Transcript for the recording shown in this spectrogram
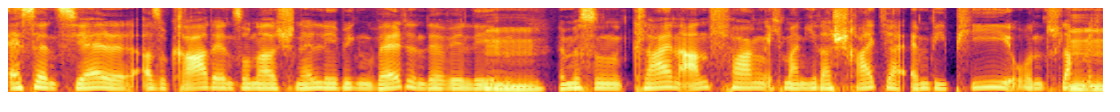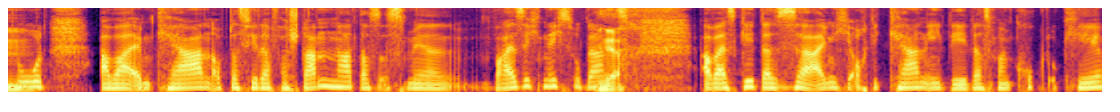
essentiell, also gerade in so einer schnelllebigen Welt, in der wir leben. Mhm. Wir müssen klein anfangen. Ich meine, jeder schreit ja MVP und schlag mich mhm. tot, aber im Kern, ob das jeder verstanden hat, das ist mir, weiß ich nicht so ganz. Ja. Aber es geht, das ist ja eigentlich auch die Kernidee, dass man guckt, okay,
